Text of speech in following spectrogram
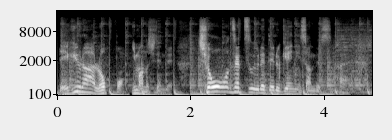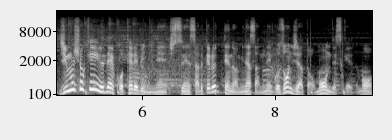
レギュラー6本、今の時点で。超絶売れてる芸人さんです。はい。事務所経由でこうテレビにね、出演されてるっていうのは皆さんね、ご存知だと思うんですけれども、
